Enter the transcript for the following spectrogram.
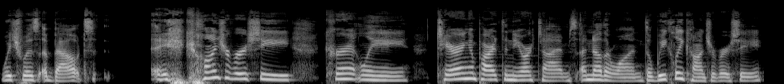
which was about a controversy currently tearing apart the New York Times, another one, the weekly controversy,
